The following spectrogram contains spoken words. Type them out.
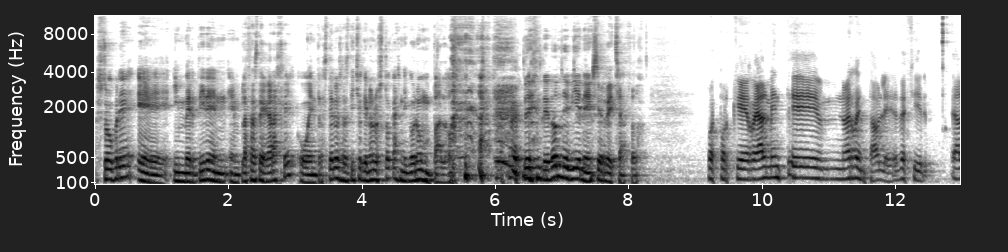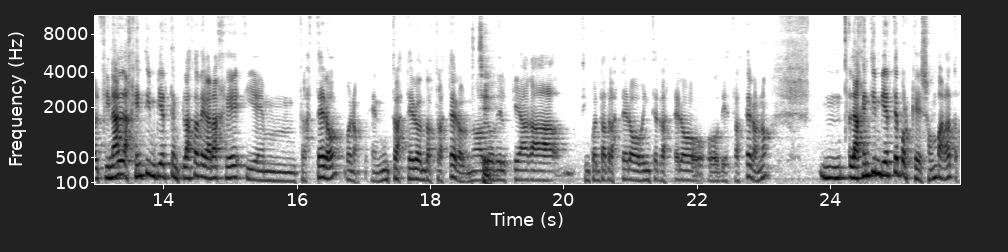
sobre eh, invertir en, plazas de garaje o en trasteros. Has dicho que no los tocas ni con un palo. ¿De dónde viene ese rechazo? Pues porque realmente no es rentable. Es decir, al final la gente invierte en plazas de garaje y en trasteros, bueno, en un trastero, en dos trasteros. No hablo del que haga 50 trasteros o 20 trasteros o 10 trasteros, ¿no? Mm, la gente invierte porque son baratos.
